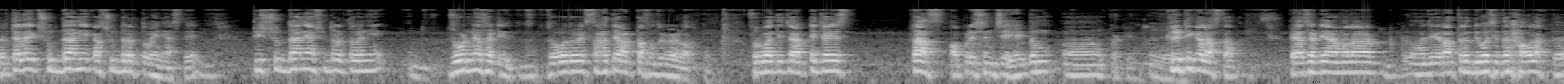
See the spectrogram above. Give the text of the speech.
तर त्याला एक शुद्ध आणि एक अशुद्ध रक्तवाहिनी असते. ती शुद्ध आणि अशुद्ध रक्तवाहिनी जोडण्यासाठी जवळजवळ एक सहा ते आठ तासाचा वेळ लागतो. सुरुवातीचे अठ्ठेचाळीस तास ऑपरेशनचे एकदम क्रिटिकल असतात. त्यासाठी आम्हाला म्हणजे रात्र दिवस इथं राहावं लागतं.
